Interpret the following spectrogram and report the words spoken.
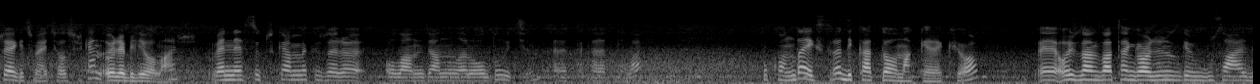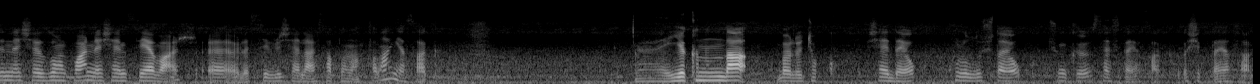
suya gitmeye çalışırken ölebiliyorlar. Ve nesli tükenmek üzere olan canlılar olduğu için karette karettalar bu konuda ekstra dikkatli olmak gerekiyor. E, o yüzden zaten gördüğünüz gibi bu sahilde ne şezlong var ne şemsiye var. E, öyle sivri şeyler saplamak falan yasak. E, yakınında böyle çok şey de yok, kuruluş da yok. Çünkü ses de yasak, ışık da yasak.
